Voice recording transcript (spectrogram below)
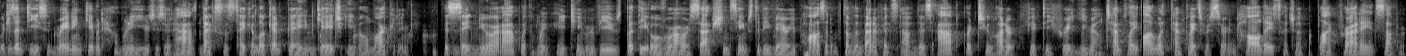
which is a decent rating given how many users it has. Next, let's take a look at BayEngage Email Marketing. This is a newer app with only 18 reviews, but the overall reception seems to be very positive. Some of the benefits of this app are 250 free email templates, along with templates for certain holidays such as Black Friday and Cyber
